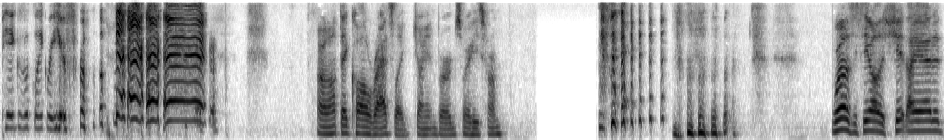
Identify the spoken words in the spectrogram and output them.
pigs look like where you're from? Oh, don't they call rats like giant birds where he's from? well, as you see all the shit I added?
